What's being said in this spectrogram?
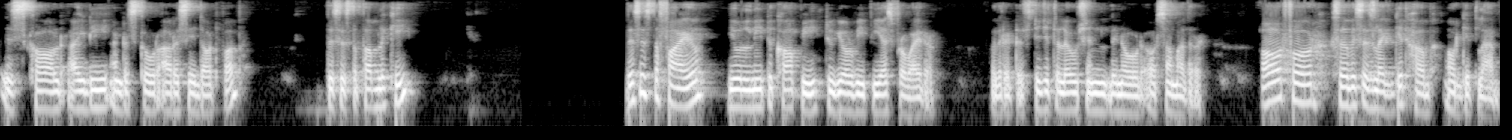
is called id underscore rsa.pub. This is the public key. This is the file you will need to copy to your VPS provider, whether it is DigitalOcean, Linode, or some other, or for services like GitHub or GitLab.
